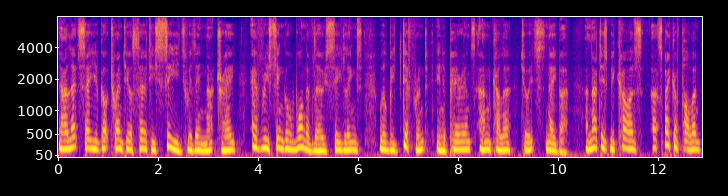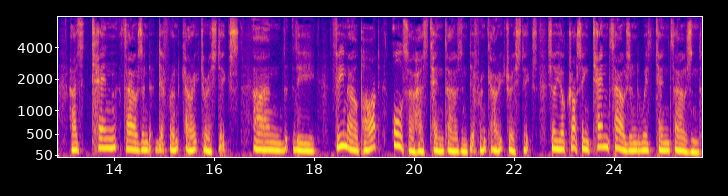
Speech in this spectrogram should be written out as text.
Now, let's say you've got 20 or 30 seeds within that tray. Every single one of those seedlings will be different in appearance and colour to its neighbour. And that is because a speck of pollen has 10,000 different characteristics. And the female part also has 10,000 different characteristics. So you're crossing 10,000 with 10,000.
